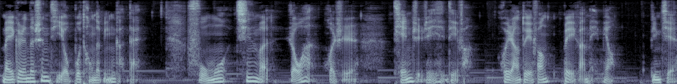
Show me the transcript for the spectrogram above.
每个人的身体有不同的敏感带，抚摸、亲吻、揉按或是舔指这些地方，会让对方倍感美妙，并且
